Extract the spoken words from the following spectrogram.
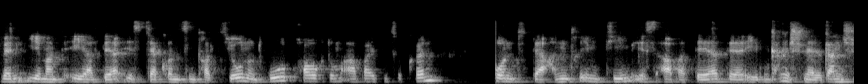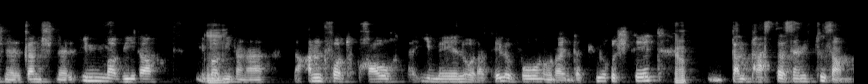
wenn jemand eher der ist, der Konzentration und Ruhe braucht, um arbeiten zu können, und der andere im Team ist aber der, der eben ganz schnell, ganz schnell, ganz schnell immer wieder, immer mhm. wieder eine, eine, Antwort braucht per E-Mail oder Telefon oder in der Türe steht, ja. dann passt das ja nicht zusammen.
